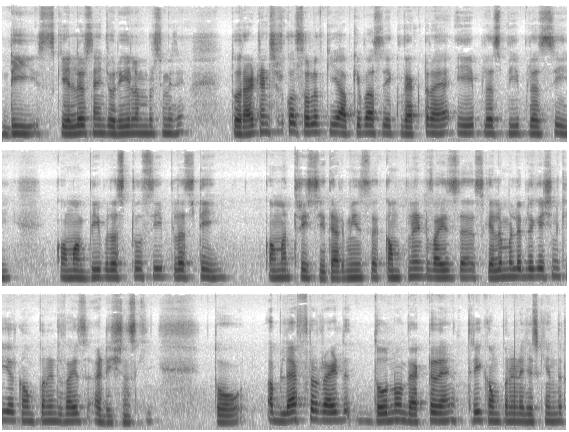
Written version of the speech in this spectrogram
D scalars हैं जो रियल नंबर्स में से। तो राइट आंसर को सोल्व किया। आपके पास एक वेक्टर आया A plus B plus C comma B plus two C plus D comma three C that means component wise scalar multiplication की और कंपोनेंट वाइज एडिशंस की। तो अब लेफ़्ट और राइट दोनों वेक्टर हैं थ्री कंपोनेंट है जिसके अंदर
